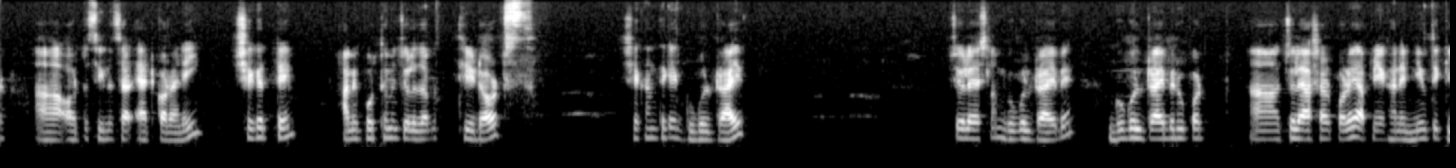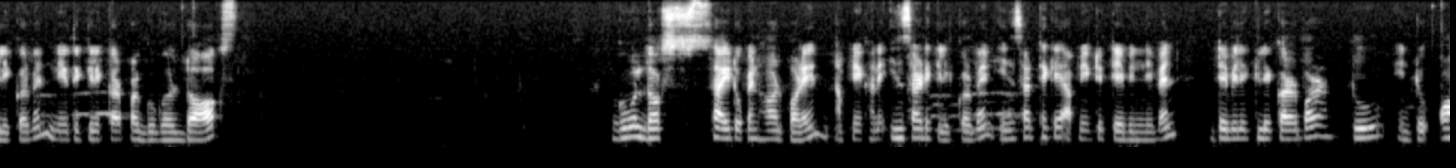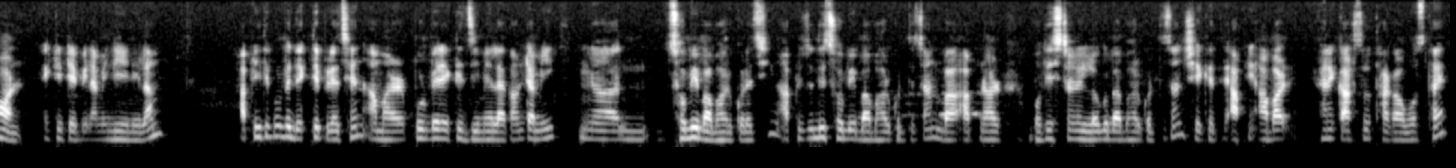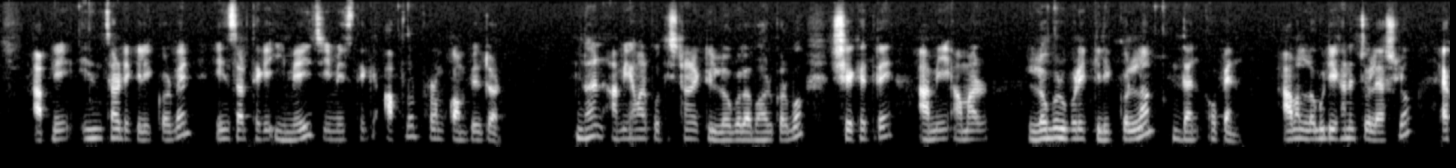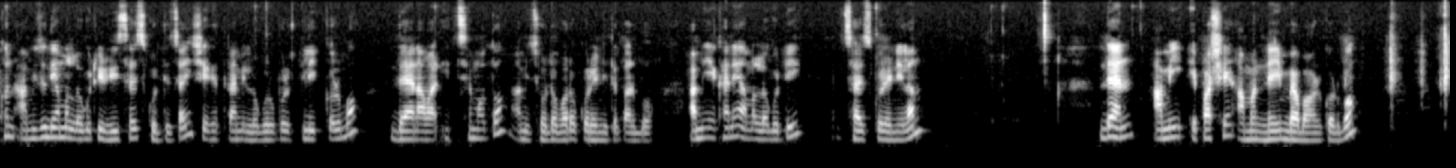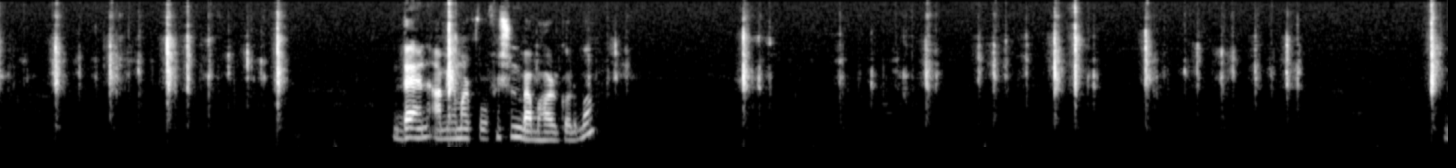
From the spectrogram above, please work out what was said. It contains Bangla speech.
অটো সিগনেচার অ্যাড করা নেই। সেক্ষেত্রে আমি প্রথমে চলে যাব থ্রি ডটস সেখান থেকে গুগল ড্রাইভ চলে আসলাম গুগল ড্রাইভে গুগল ড্রাইভের উপর চলে আসার পরে আপনি এখানে নিউতে ক্লিক করবেন। নিউতে ক্লিক করার পর Google Docs Google Docs site open হওয়ার পরে আপনি এখানে ইনসার্টে ক্লিক করবেন। ইনসার্ট থেকে আপনি একটি টেবিল নেবেন। টেবিলে ক্লিক করার পর টু ইন্টু অন একটি টেবিল আমি নিয়ে নিলাম। আপনি ইতিপূর্বে দেখতে পেরেছেন আমার পূর্বের একটি জিমেল অ্যাকাউন্টে আমি ছবি ব্যবহার করেছি। আপনি যদি ছবি ব্যবহার করতে চান বা আপনার প্রতিষ্ঠানের লোগো ব্যবহার করতে চান, সেক্ষেত্রে আপনি আবার এখানে কার্সর থাকা অবস্থায় আপনি ইনসার্টে ক্লিক করবেন। ইনসার্ট থেকে ইমেজ ইমেজ থেকে আপলোড ফ্রম কম্পিউটার ধরেন আমি আমার প্রতিষ্ঠানের একটি লোগো ব্যবহার করব। সেক্ষেত্রে আমি আমার লোগোর উপরে ক্লিক করলাম দেন ওপেন আমার লোগোটি এখানে চলে আসলো। এখন আমি যদি আমার লোগোটি রিসাইজ করতে চাই, সেক্ষেত্রে আমি লোগোর উপর ক্লিক করব। দেন আমার ইচ্ছে মতো আমি ছোট বড় করে নিতে পারব। আমি এখানে আমার লোগোটি সাইজ করে নিলাম। দেন আমি এপাশে আমার নেম ব্যবহার করব। দেন আমি আমার প্রফেশন ব্যবহার করব।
